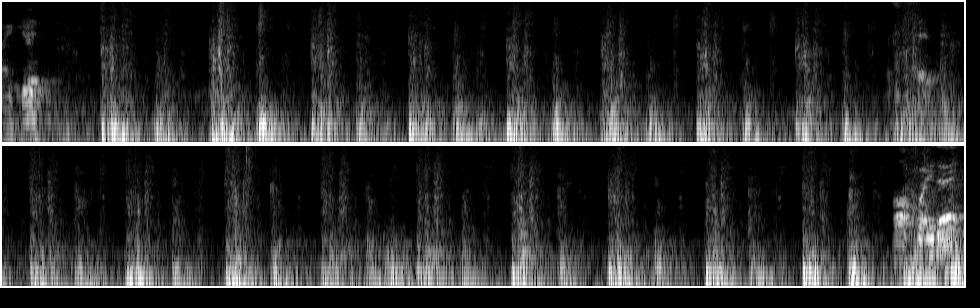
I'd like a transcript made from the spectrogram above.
Thank you. halfway there.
